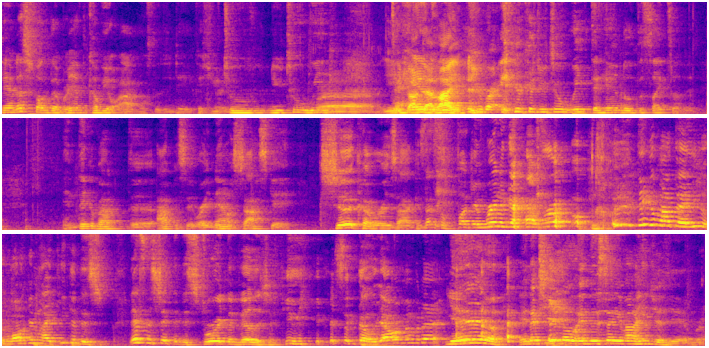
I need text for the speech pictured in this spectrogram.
Damn, that's fucked up, bro. You have to cover your eye most of the day because you too you too weak. Bruh, you to ain't about that life. right? Because you're too weak to handle the sights of it. And think about the opposite. Right now, Sasuke should cover his eye because that's a fucking renegade, bro. think about that. He was walking like he could just. That's the shit that destroyed the village a few years ago. Y'all remember that? Yeah, and next year, though, in the same eye, he just yeah, bro.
